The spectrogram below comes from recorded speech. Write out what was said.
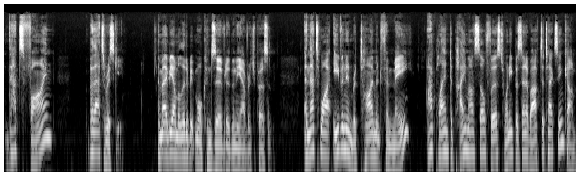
that's fine, but that's risky. And maybe I'm a little bit more conservative than the average person. And that's why, even in retirement for me, I plan to pay myself first 20% of after tax income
